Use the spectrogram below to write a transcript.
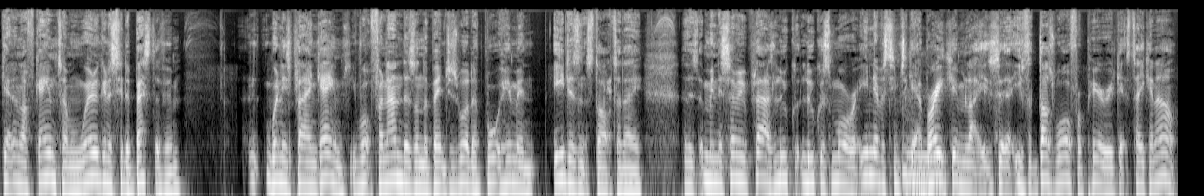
getting enough game time. And we're going to see the best of him when he's playing games. You've got Fernandes on the bench as well. They've brought him in. He doesn't start today. There's, I mean, there's so many players. Luke, Lucas Moura, he never seems to get a hmm. break. Him like it's, he does well for a period, gets taken out.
